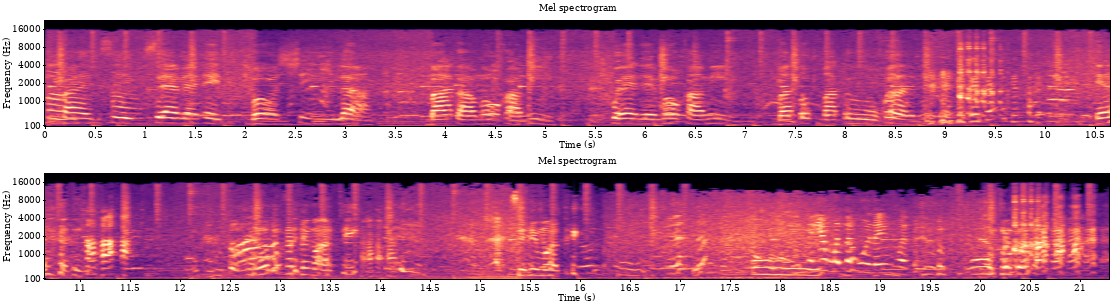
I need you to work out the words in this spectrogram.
5, 6, 7, 8 Boss Sheila Bata mo kami. Pwede mo kami. Batok-batukan Yan. Cinematic. Cinematic. Ay, yung mata muna, yung mata.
